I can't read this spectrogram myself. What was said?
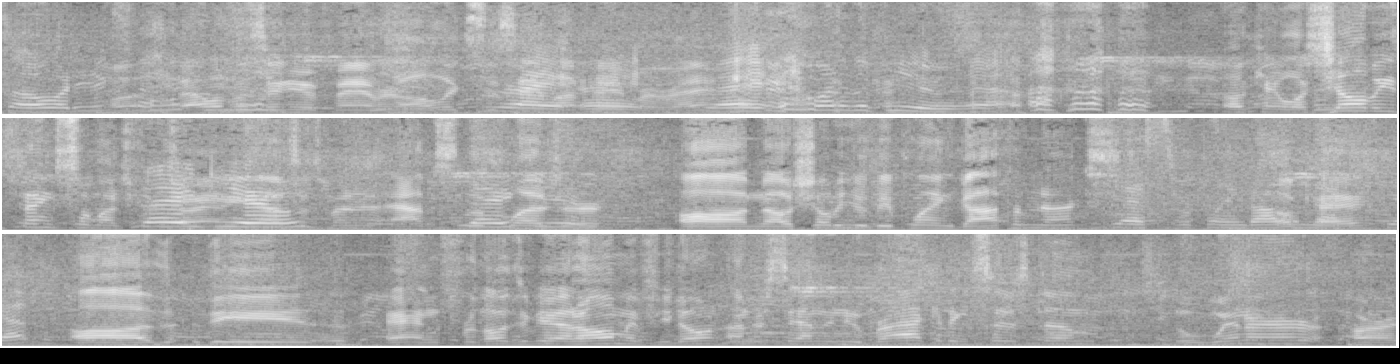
So what do you Well, expect? that one was in your favor. It all looks the same on right, paper, right? right. one of the few. Yeah. Okay, well, Shelby, thanks so much for Thank joining you. us. It's been an absolute Thank pleasure. Um, now, Shelby, you'll be playing Gotham next. yes, we're playing Gotham Okay. next. Yep. Uh, the and for those of you at home, if you don't understand the new bracketing system, the winner or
